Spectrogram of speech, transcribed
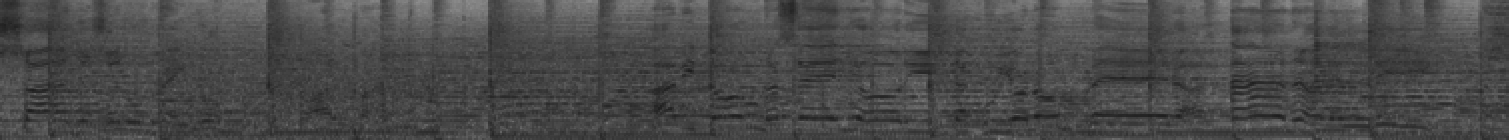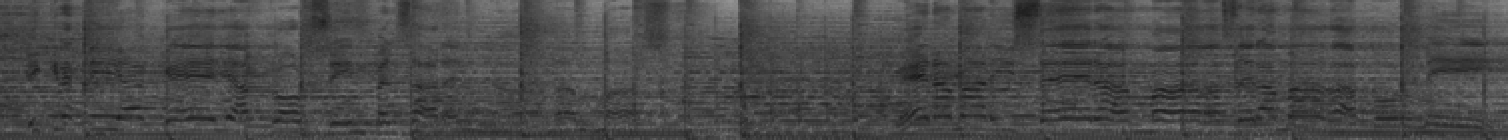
Muchos años en un reino al mar habitó una señorita cuyo nombre era Ana Lee y crecía aquella flor sin pensar en nada más. En amar y ser amada, ser amada por mí.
